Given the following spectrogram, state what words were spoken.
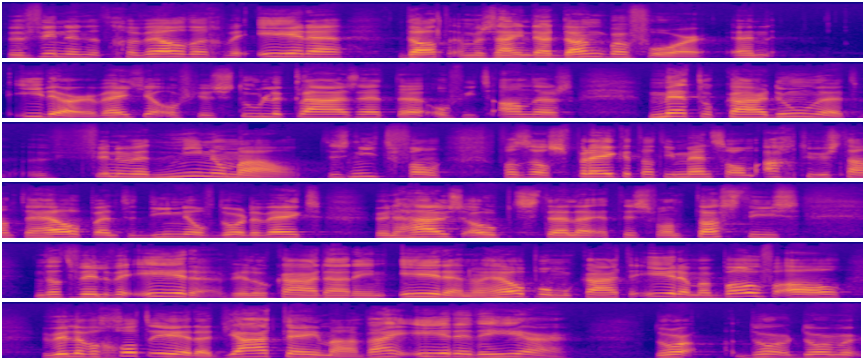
We vinden het geweldig. We eren dat en we zijn daar dankbaar voor. En ieder, weet je, of je stoelen klaarzetten of iets anders. Met elkaar doen we het. Vinden we het niet normaal. Het is niet van, vanzelfsprekend dat die mensen om acht uur staan te helpen en te dienen of door de week hun huis open te stellen. Het is fantastisch. En dat willen we eren. We willen elkaar daarin eren en helpen om elkaar te eren. Maar bovenal willen we God eren. Het jaarthema. Wij eren de Heer. Door, door, door,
